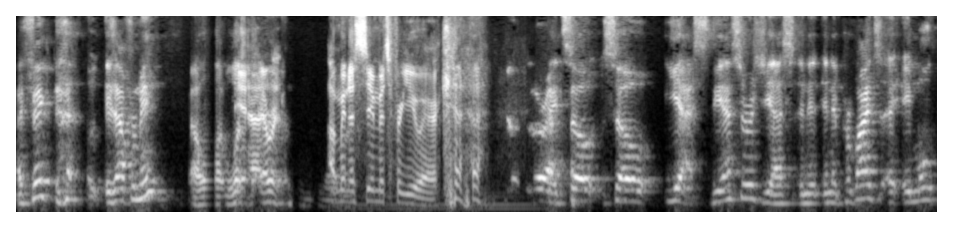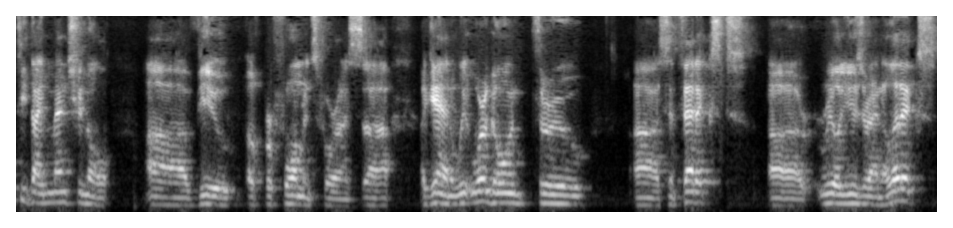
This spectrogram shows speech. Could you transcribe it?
I think, is that for me? I'll let Yeah. Eric. I'm going to assume it's for you, Eric. All right. So so yes, the answer is yes, and it and it provides a, a multi-dimensional uh, view of performance for us. Uh, again, we, we're going through uh, synthetics, uh, real user analytics.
